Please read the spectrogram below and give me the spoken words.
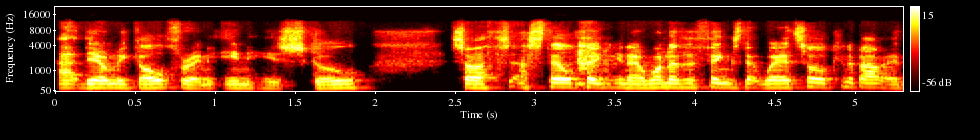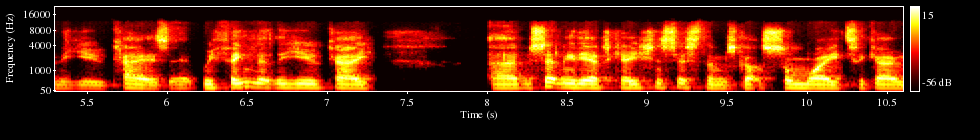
uh, the only golfer in in his school. So I, I, still think you know one of the things that we're talking about in the UK is we think that the UK, um, certainly the education system's got some way to go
